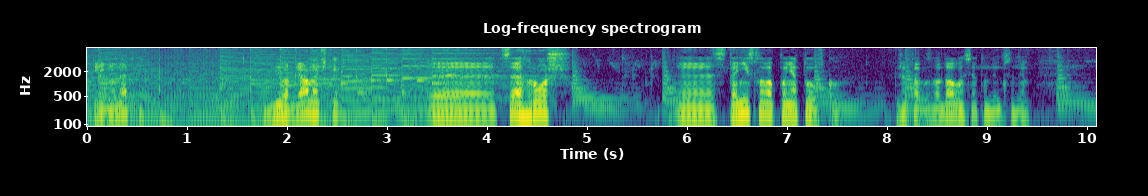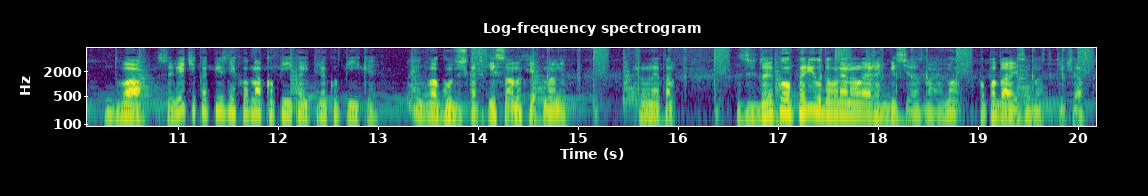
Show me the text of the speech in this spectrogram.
4 монетки. Дві орляночки. Е, це грош Станіслава Понятовського. Вже так згадалося туди-сюди. Два совєтіка пізніх, одна копійка і три копійки. Ну і два гудзичка, такі самих, як в мене. Що вони там. До якого періоду вони належать, без я знаю. Ну, попадаються в нас такий час.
